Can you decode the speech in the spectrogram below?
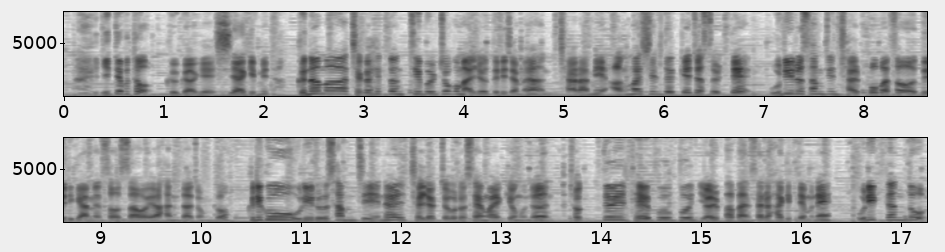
이때부터 극악의 시작입니다. 그나마 제가 했던 팁을 조금 알려드리자면 자람이 악마 실드 깨졌을 때 우리르 삼진 잘 뽑아서 느리게 하면서 싸워야 한다 정도. 그리고 우리르 삼진을 전략적으로 사용할 경우는 적들 대부분 열파 반사를 하기 때문에 우리 편도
